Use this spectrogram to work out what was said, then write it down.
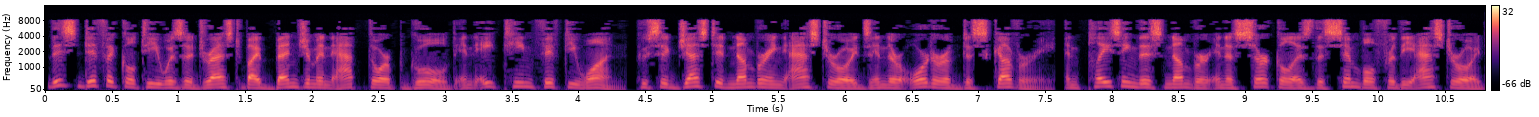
This difficulty was addressed by Benjamin Apthorp Gould in 1851, who suggested numbering asteroids in their order of discovery, and placing this number in a circle as the symbol for the asteroid,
